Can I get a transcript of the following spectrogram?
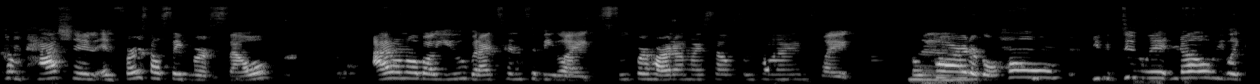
Compassion, and first I'll say for self. I don't know about you, but I tend to be like super hard on myself sometimes. Like, go mm. hard or go home. You could do it. No, like,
